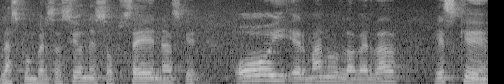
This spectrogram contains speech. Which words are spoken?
las conversaciones obscenas, que hoy, hermanos, la verdad es que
